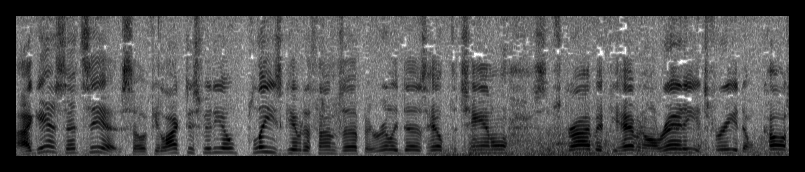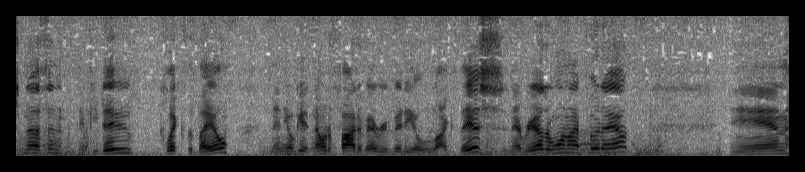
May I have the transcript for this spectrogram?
I guess that's it. So if you like this video, please give it a thumbs up. It really does help the channel. Subscribe if you haven't already. It's free. It don't cost nothing. If you do, click the bell. Then you'll get notified of every video like this and every other one I put out. And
